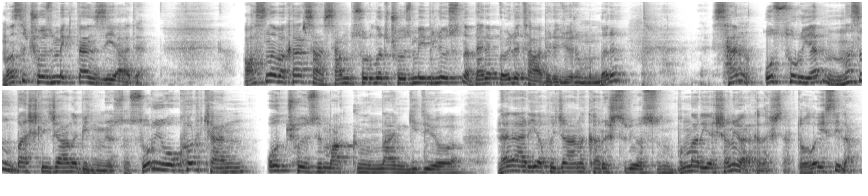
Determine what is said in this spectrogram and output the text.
nasıl çözmekten ziyade. Aslına bakarsan sen bu soruları çözmeyi biliyorsun da ben hep öyle tabir ediyorum bunları. Sen o soruya nasıl başlayacağını bilmiyorsun. Soruyu okurken o çözüm aklından gidiyor. Neler yapacağını karıştırıyorsun. Bunlar yaşanıyor arkadaşlar. Dolayısıyla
